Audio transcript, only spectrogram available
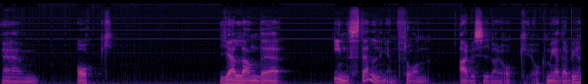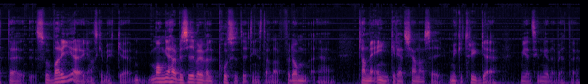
Ehm, och gällande inställningen från arbetsgivare och, och medarbetare så varierar det ganska mycket. Många arbetsgivare är väldigt positivt inställda för de eh, kan med enkelhet känna sig mycket tryggare med sin medarbetare.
